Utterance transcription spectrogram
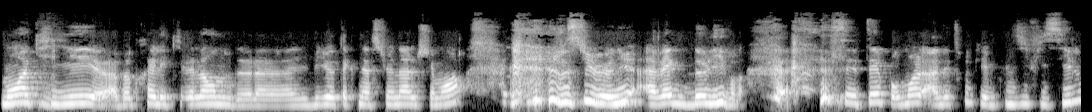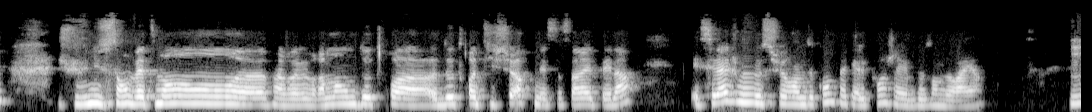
Moi, qui mm. ai à peu près l'équivalent de la bibliothèque nationale chez moi, je suis venue avec deux livres. C'était pour moi un des trucs les plus difficiles. Je suis venue sans vêtements, euh, enfin j'avais vraiment deux trois deux trois t-shirts, mais ça s'arrêtait là. Et c'est là que je me suis rendu compte à quel point j'avais besoin de rien. Mm.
